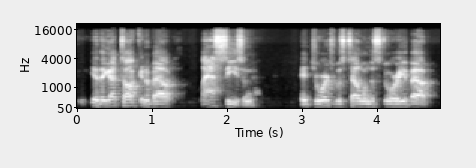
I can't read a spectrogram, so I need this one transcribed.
you know, they got talking about last season, and George was telling the story about,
